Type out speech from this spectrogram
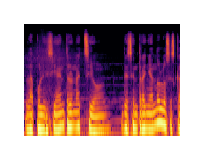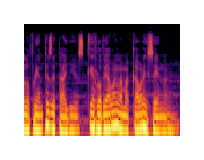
La policía entró en acción, desentrañando los escalofriantes detalles que rodeaban la macabra escena.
